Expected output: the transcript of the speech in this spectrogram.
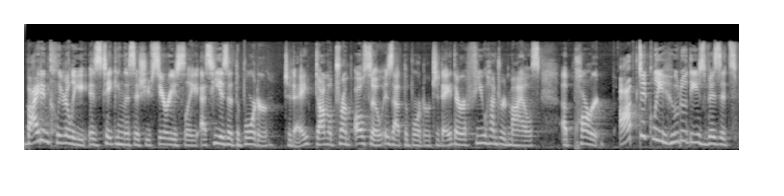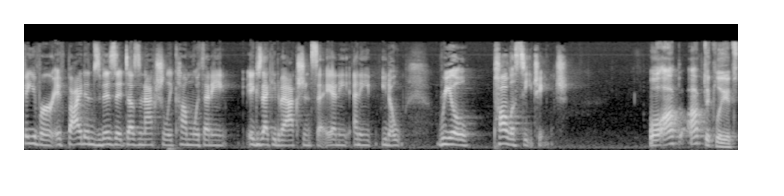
Biden clearly is taking this issue seriously as he is at the border today. Donald Trump also is at the border today. They're a few hundred miles apart. Optically, who do these visits favor if Biden's visit doesn't actually come with any executive action, say, any any, you know, real policy change? Well, op- optically, it's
